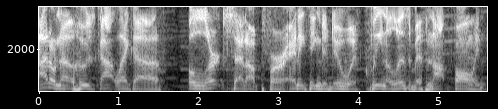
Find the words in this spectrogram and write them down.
I don't know who's got like a alert set up for anything to do with Queen Elizabeth not falling.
